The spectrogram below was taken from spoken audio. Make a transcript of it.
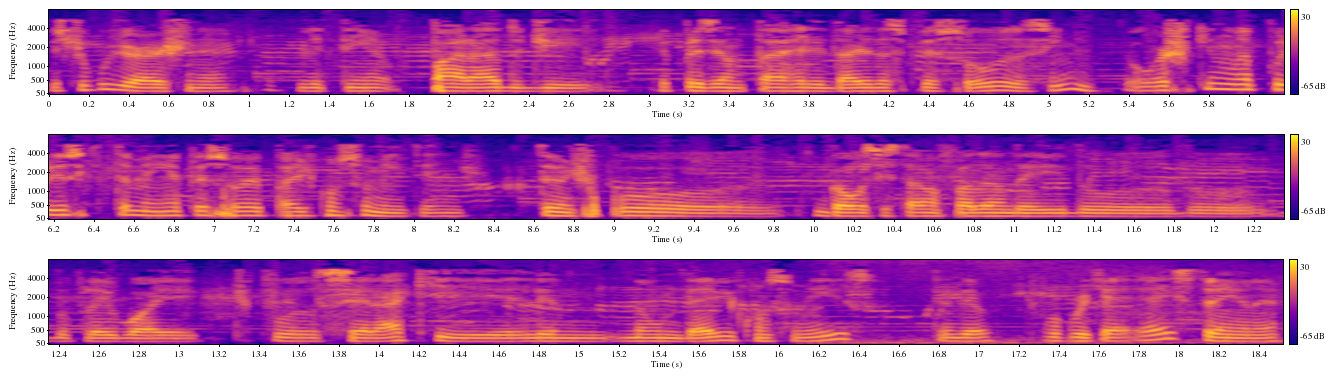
esse tipo de arte, né, ele tenha parado de representar a realidade das pessoas, assim, eu acho que não é por isso que também a pessoa vai parar de consumir, entende? Então, tipo, igual vocês estavam falando aí do, do, do Playboy, tipo, será que ele não deve consumir isso? Entendeu? Tipo, porque é estranho, né?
